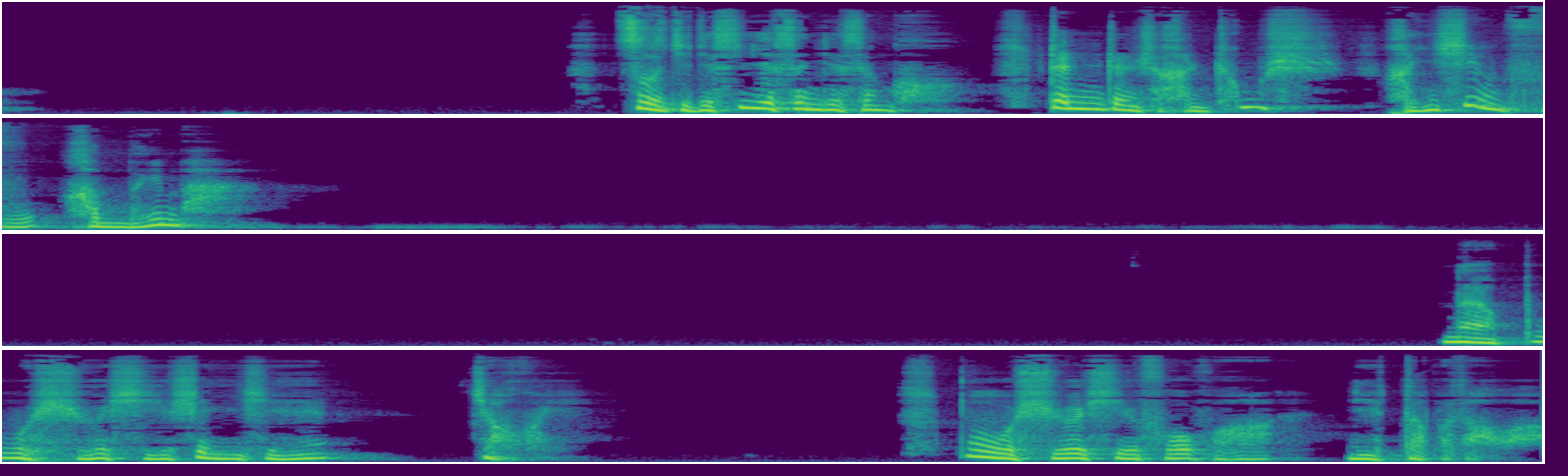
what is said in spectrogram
自己的一生的生活真正是很充实。很幸福，很美满。那不学习圣贤教诲，不学习佛法，你得不到啊。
